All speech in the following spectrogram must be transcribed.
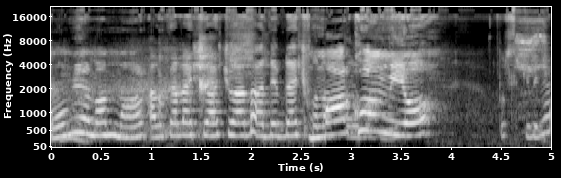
olmuyor lan Mark. Arkadaşlar şu an annemden çikolata. Mark olmuyor. Buz gibi ya.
